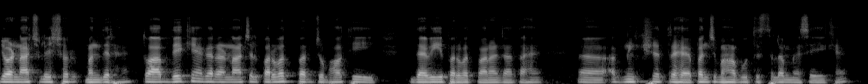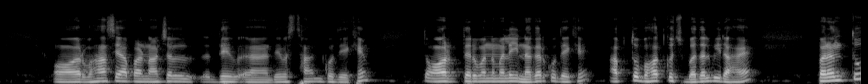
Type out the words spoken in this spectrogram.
जो अरुणाचलेश्वर मंदिर है। तो आप देखें अगर अरुणाचल पर्वत पर जो बहुत ही दैवीय पर्वत माना जाता है अग्नि क्षेत्र है पंच महाभूत स्थलम में से एक है। और वहाँ से आप अरुणाचल देव देवस्थान को देखें तो और तिरुवन्नमलई नगर को देखें अब तो बहुत कुछ बदल भी रहा है। परंतु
